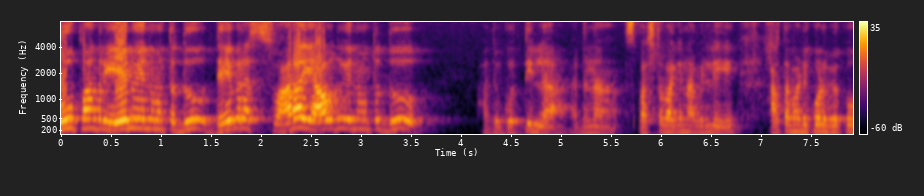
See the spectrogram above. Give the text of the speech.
ರೂಪ ಅಂದರೆ ಏನು ಎನ್ನುವಂಥದ್ದು, ದೇವರ ಸ್ವರ ಯಾವುದು ಎನ್ನುವಂಥದ್ದು ಅದು ಗೊತ್ತಿಲ್ಲ. ಅದನ್ನು ಸ್ಪಷ್ಟವಾಗಿ ನಾವಿಲ್ಲಿ ಅರ್ಥ ಮಾಡಿಕೊಳ್ಬೇಕು.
